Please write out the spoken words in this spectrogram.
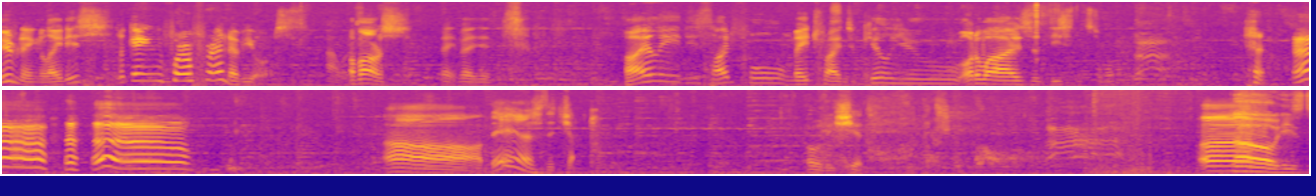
Evening, ladies. Looking for a friend of yours. Of ours. Wait, wait, wait. Highly deceitful, may try to kill you, otherwise a decent sword. ah, ah, ah. Ah, there's the chap. Holy shit. Uh, Oh, he's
